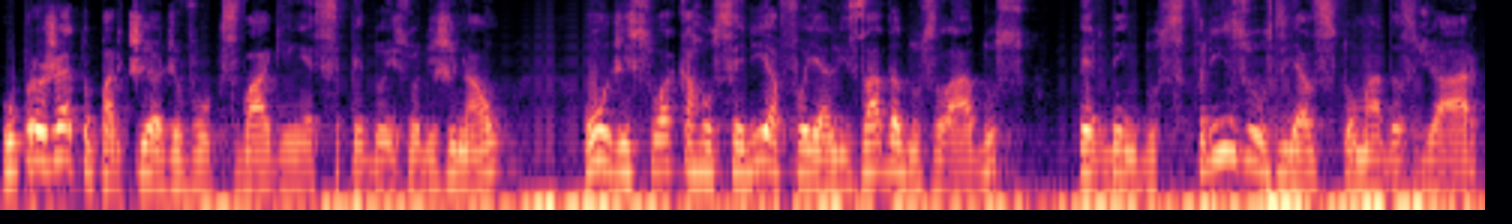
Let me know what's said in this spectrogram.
O projeto partia de Volkswagen SP2 original, onde sua carroceria foi alisada dos lados, perdendo os frisos e as tomadas de ar,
